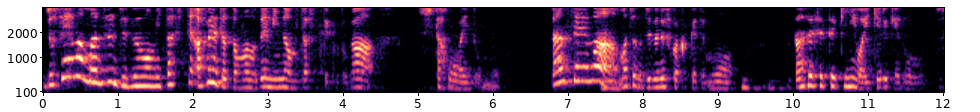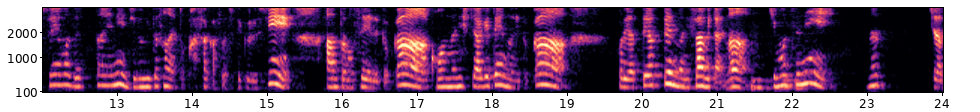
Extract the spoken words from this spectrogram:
女性はまず自分を満たして溢れちゃったものでみんなを満たすってことがした方がいいと思う。男性は、うん。まあ、ちょっと自分で負荷かけてもうん。男性性的にはいけるけど女性は絶対に自分満たさないとカサカサしてくるしあんたのせいでとかこんなにしてあげてんのにとかこれやってやってんのにさみたいなうん。気持ちになっちゃっ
